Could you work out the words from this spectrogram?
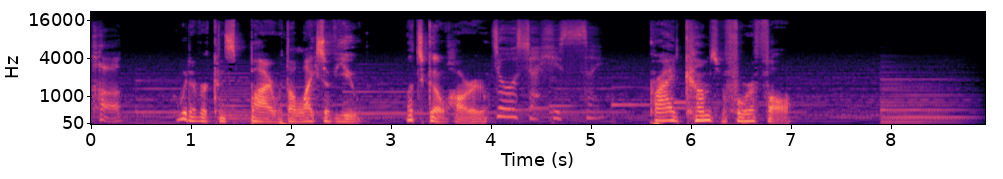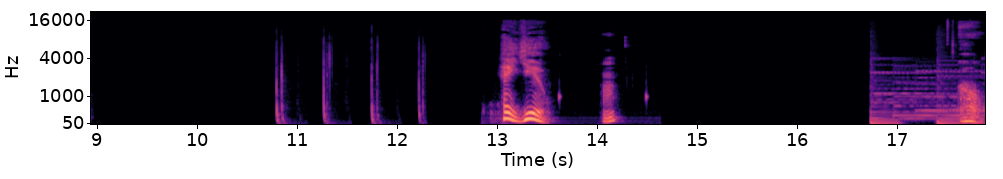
Huh? Who would ever conspire with the likes of you? Let's go, Haru. Pride comes before a fall. Hey, you! Hmm? Oh,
